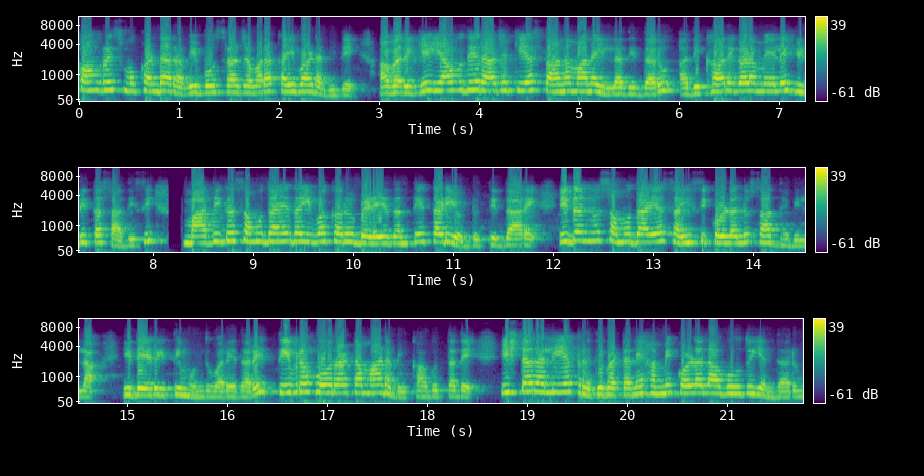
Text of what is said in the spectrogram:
ಕಾಂಗ್ರೆಸ್ ಮುಖಂಡ ರವಿ ಬೋಸ್ರಾಜ್ ಅವರ ಕೈವಾಡವಿದೆ. ಅವರಿಗೆ ಯಾವುದೇ ರಾಜಕೀಯ ಸ್ಥಾನಮಾನ ಇಲ್ಲದಿದ್ದರೂ ಅಧಿಕಾರಿಗಳ ಮೇಲೆ ಹಿಡಿತ ಸಾಧಿಸಿ ಮಾದಿಗ ಸಮುದಾಯದ ಯುವಕರು ಬೆಳೆಯದಂತೆ ತಡೆಯೊಡ್ಡುತ್ತಿದ್ದಾರೆ. ಇದನ್ನು ಸಮುದಾಯ ಸಹಿಸಿಕೊಳ್ಳಲು ಸಾಧ್ಯವಿಲ್ಲ. ಇದೇ ರೀತಿ ಮುಂದುವರೆದರೆ ತೀವ್ರ ಹೋರಾಟ ಮಾಡಬೇಕಾಗುತ್ತದೆ. ಇಷ್ಟರಲ್ಲಿಯೇ ಪ್ರತಿಭಟನೆ ಹಮ್ಮಿಕೊಳ್ಳಲಾಗುವುದು ಎಂದರು.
